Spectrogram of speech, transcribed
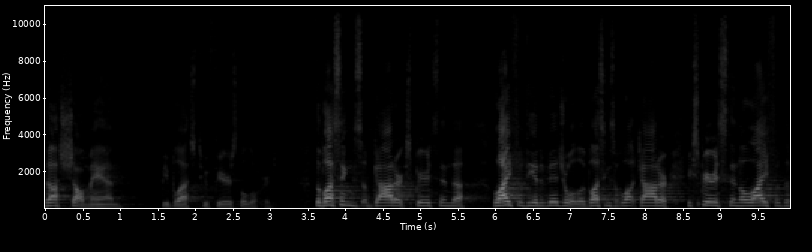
thus shall man be blessed who fears the Lord. The blessings of God are experienced in the life of the individual. The blessings of God are experienced in the life of the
